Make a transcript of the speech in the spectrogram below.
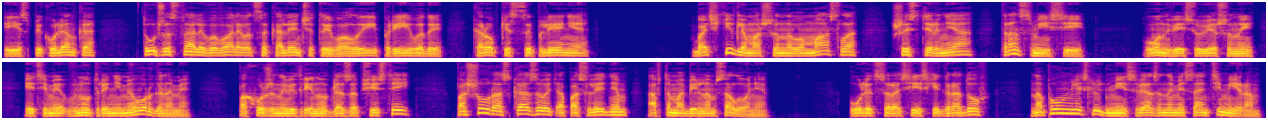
и из Пикуленко тут же стали вываливаться коленчатые валы, приводы, коробки сцепления, бачки для машинного масла, шестерня, трансмиссии. Он весь увешанный этими внутренними органами, похожий на витрину для запчастей, пошел рассказывать о последнем автомобильном салоне. Улицы российских городов наполнились людьми, связанными с антимиром.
